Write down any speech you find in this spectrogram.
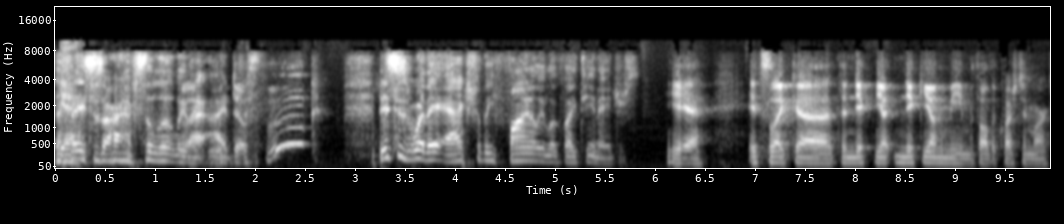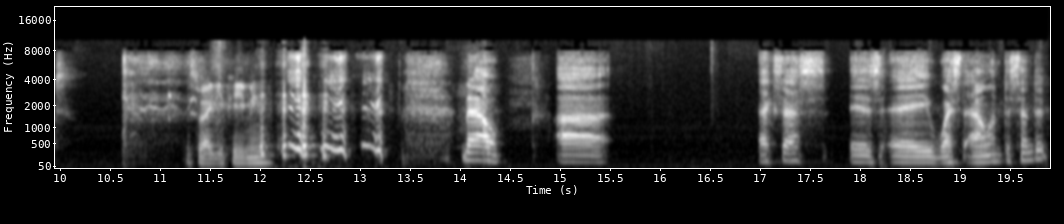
The Yeah. faces are absolutely Like, like I what the just, fuck? this is where they actually finally look like teenagers. Yeah, it's like uh, the Nick Nick Young meme with all the question marks. The Swaggy P meme. Now, uh, XS is a West Allen descendant,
